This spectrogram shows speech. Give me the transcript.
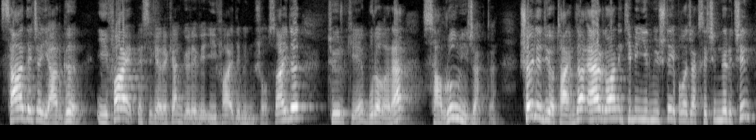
sadece yargı ifa etmesi gereken görevi ifa edebilmiş olsaydı Türkiye buralara savrulmayacaktı. Şöyle diyor Time'da Erdoğan 2023'te yapılacak seçimler için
